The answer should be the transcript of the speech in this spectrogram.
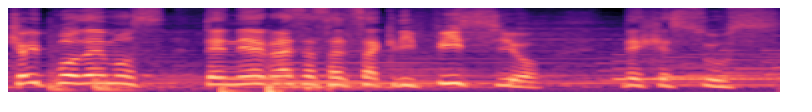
que hoy podemos tener gracias al sacrificio de Jesús.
